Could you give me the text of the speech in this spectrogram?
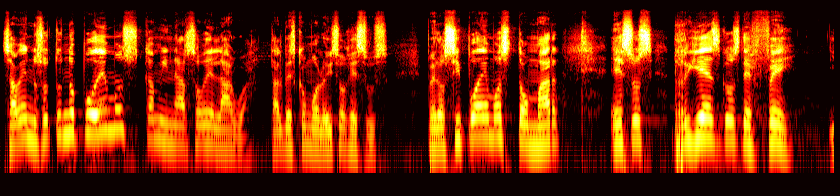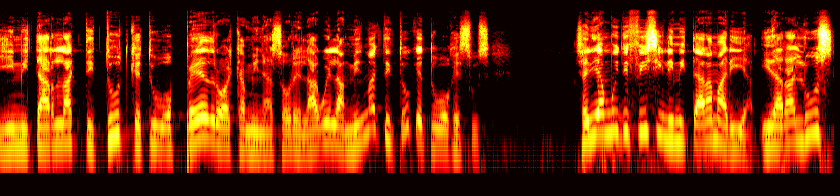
Saben, nosotros no podemos caminar sobre el agua, tal vez como lo hizo Jesús, pero sí podemos tomar esos riesgos de fe y imitar la actitud que tuvo Pedro al caminar sobre el agua y la misma actitud que tuvo Jesús. Sería muy difícil imitar a María y dar a luz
